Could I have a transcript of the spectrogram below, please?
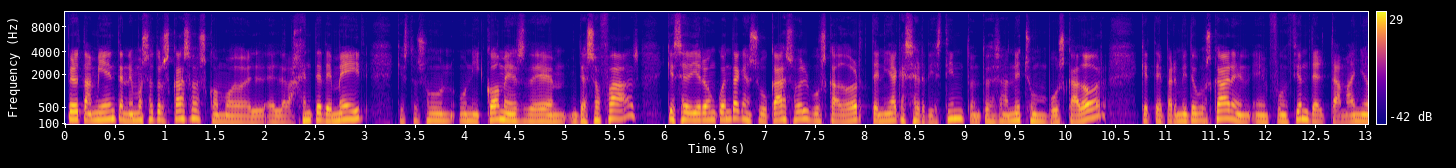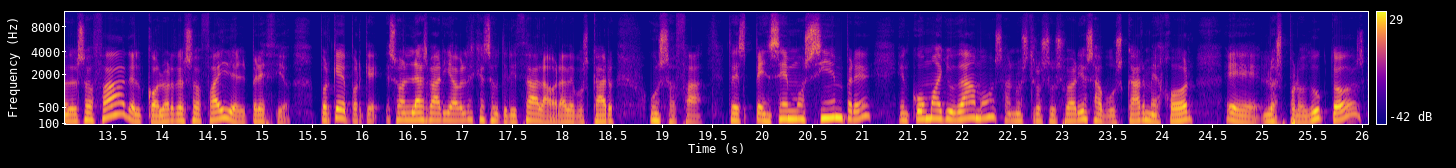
Pero también tenemos otros casos como el, de la gente de Made, que esto es un, e-commerce de sofás, que se dieron cuenta que en su caso el buscador tenía que ser distinto. Entonces han hecho un buscador que te permite buscar en, función del tamaño del sofá, del color del sofá y del precio. ¿Por qué? Porque son las variables que se utilizan a la hora de buscar un sofá. Entonces pensemos siempre en cómo ayudamos a nuestros usuarios a buscar mejor eh, los productos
